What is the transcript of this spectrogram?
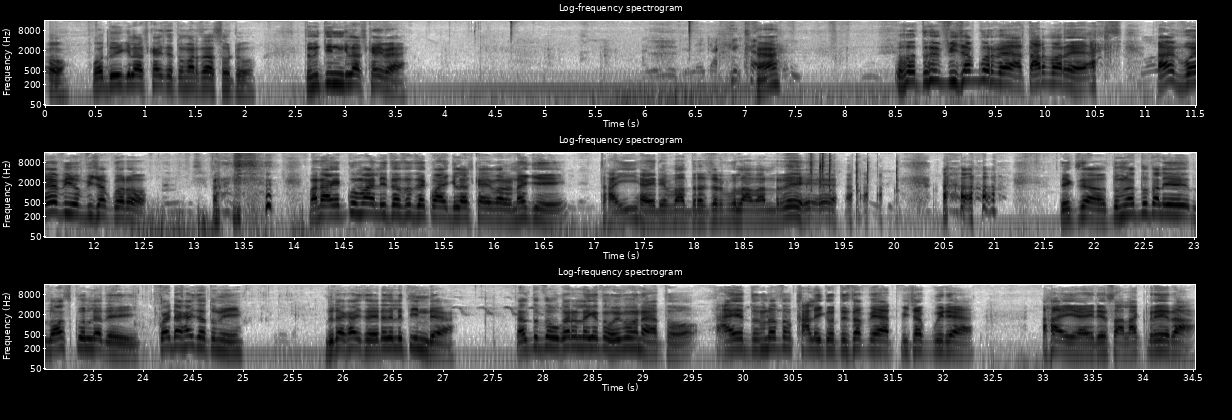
ও ও দুই গ্লাস খাইছে, তোমার তা ছোট। তুমি তিন গ্লাস খাইবা? হ্যাঁ? ও, তুমি পিসাব করবে তারপরে? বয়ে পিসাব করো। মানে আগে কুমাই লিতেছ যে কয় গ্লাস খাই পারো নাকি? তাই হাই রে, মাদ্রাসার ফুলাবান রে। দেখছ, তোমরা তো তাহলে লস করলে দেই। কয়টা খাইছো তুমি? দুটা খাইছো, এটা দিলে তিনটা। তাহলে তো তো ওখানে লেগে তো হইব না এত। আয়ে তোমরা তো খালি করতেছ পেট পিসাব কইরা। আই আই রে সালাক রে রা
